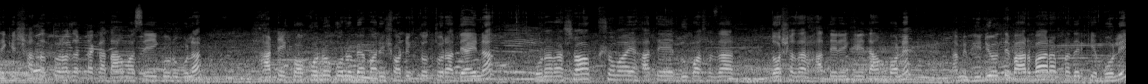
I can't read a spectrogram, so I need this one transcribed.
থেকে সাতাত্তর হাজার টাকা দাম আছে এই গরুগুলার হাটে কখনো কোনো ব্যাপারে সঠিক তথ্যরা দেয় না। ওনারা সব সময় হাতে দু পাঁচ হাজার, দশ হাজার হাতে রেখে দাম বলে। আমি ভিডিওতে বারবার আপনাদেরকে বলি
